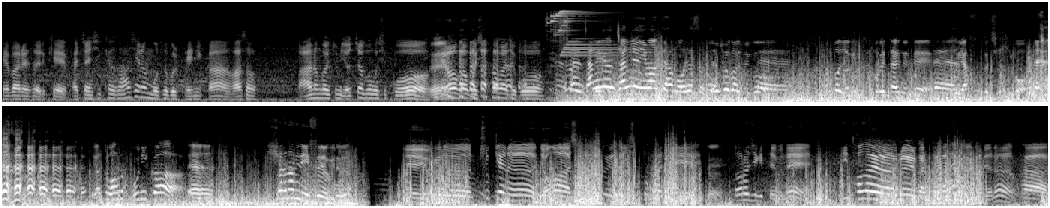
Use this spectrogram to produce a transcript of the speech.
개발해서 이렇게 발전시켜서 하시는 모습을 뵈니까 와서 많은 걸 좀 여쭤보고 싶고 네. 배워가고 싶어가지고 작년 작년 이맘때 한번 오셨었죠 오셔가지고 네. 한번 여기 가보겠다 했는데 네. 그 약속도 지키고 야 또 와서 보니까 예. 희한하게 돼 있어요 여기는 예, 여기는 춥게는 영하 18도에서 20도까지 네. 떨어지기 때문에 이 터널을 갖다가 하지 않으면은 다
